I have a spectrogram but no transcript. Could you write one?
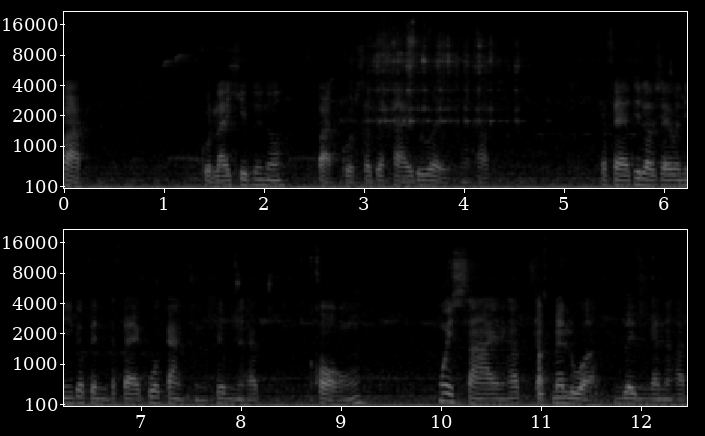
ฝากกดไลค์คลิปด้วยเนาะ ฝากกด subscribe ด้วยนะครับ กาแฟที่เราใช้วันนี้ก็เป็นกาแฟคั่วกลางถึงเข้มนะครับ ของ ห้วยทรายนะครับ กับแม่ลัวเบลนกันนะครับ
